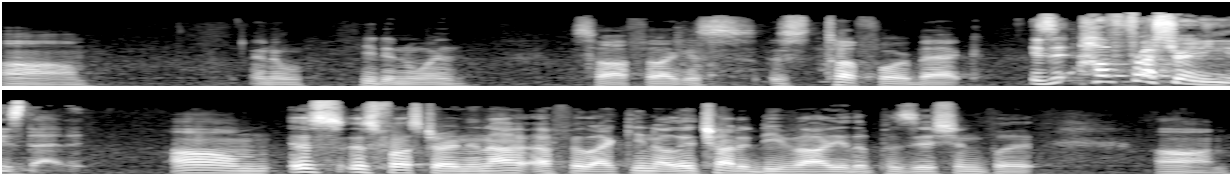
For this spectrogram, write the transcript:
Um, and it, he didn't win, so I feel like it's it's tough for a back. Is it how frustrating is that? Um, it's it's frustrating, and I, I feel like you know they try to devalue the position, but um,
